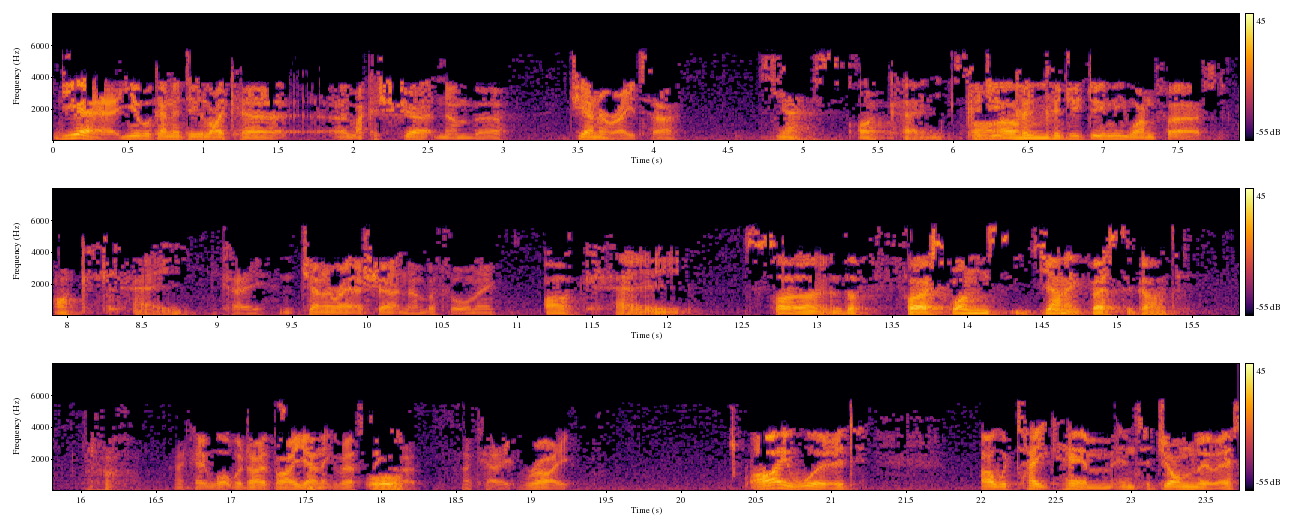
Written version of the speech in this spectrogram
Yeah, you were going to do like a, a like a shirt number generator. Yes. Okay. Could you um, could, could you do me one first? Okay. Okay, generate a shirt number for me. Okay. So the first one's Jannik Vestergaard. Okay, what would I buy Jannik Vestergaard? Okay, right. I would, I would take him into John Lewis.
